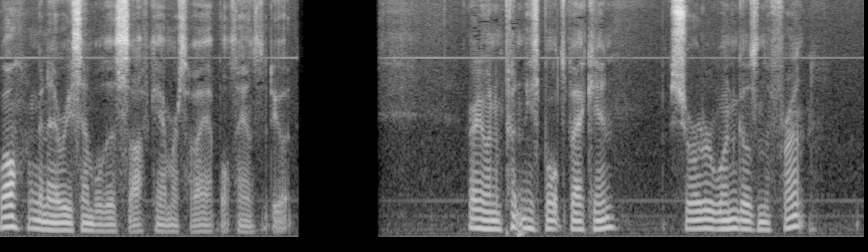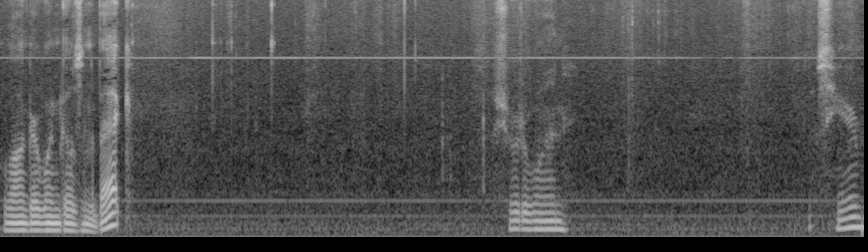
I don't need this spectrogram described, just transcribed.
Well, I'm going to reassemble this off camera so I have both hands to do it. Alright, when I'm putting these bolts back in, shorter one goes in the front, longer one goes in the back. Shorter one goes here.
